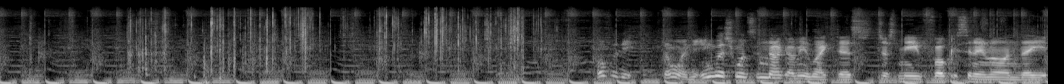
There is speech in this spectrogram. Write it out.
hopefully, the, don't worry, the English ones are not gonna be like this. Just me focusing in on the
